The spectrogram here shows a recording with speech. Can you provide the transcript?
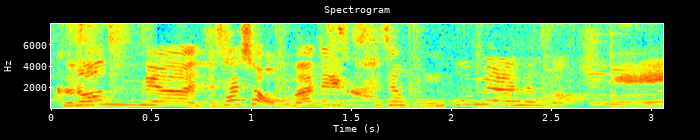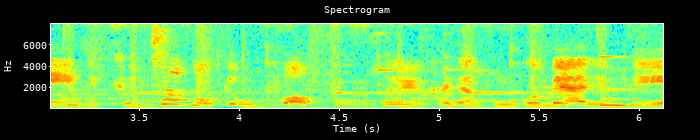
그러면 이제 사실 엄마들이 가장 궁금해하는 것 중에 이제 교차 복용법을 가장 궁금해하는데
